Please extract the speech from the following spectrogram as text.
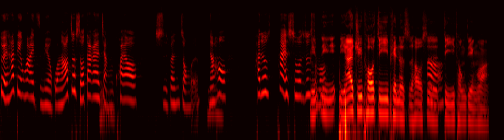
对他电话一直没有挂，然后这时候大概讲快要十分钟了，然后他就他还说就是你什么，你你你 IG PO 第一篇的时候是嗯第一通电话，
